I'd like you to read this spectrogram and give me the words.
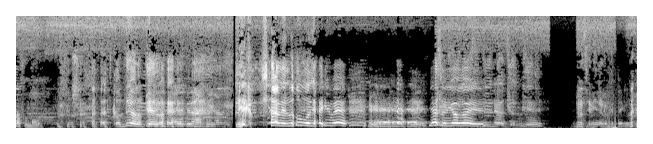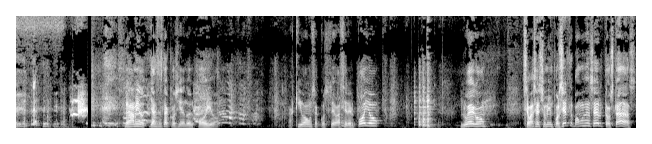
no fumó? Escondido lo tiene. Ahí Mira cómo sale el humo de ahí, ve. Ya se vio, güey. No se mira lo que tengo. Ven amigos, ya se está cociendo el pollo. Aquí vamos a co- se va a hacer el pollo. Luego se va a hacer chomín. Por cierto, vamos a hacer tostadas.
